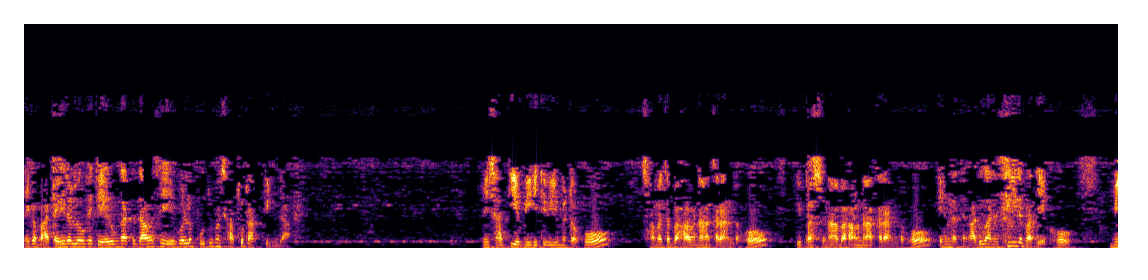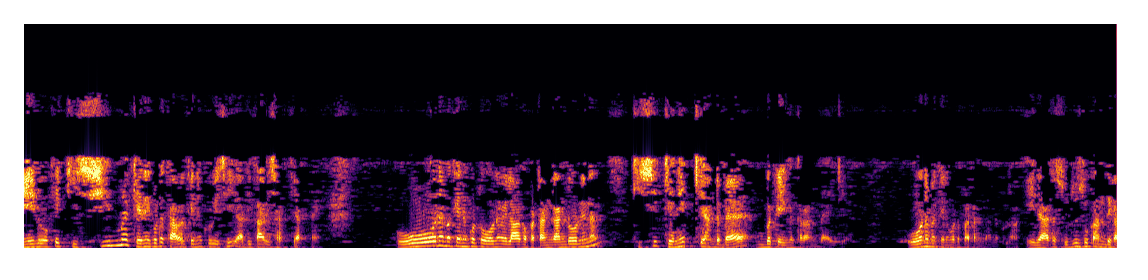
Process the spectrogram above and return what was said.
මේක බටහිර ලෝකේ තේරුම් ගත්ත දවසේ ඒගොල්ලෝ පුදුම සතුටක් වින්දා. මේ සතිය පිහිටවීමට හෝ සමත භාවනා කරන්න හෝ විපස්සනා භාවනා කරන්න හෝ එහෙම නැත්නම් අඩු ගන්න සීලපදයක හෝ මේ ලෝකේ කිසිම කෙනෙකුට තව කෙනෙකු විශ්ේ අධිකාරී ශක්තියක් නැහැ. ඕනම කෙනෙකුට ඕන වෙලාවක පටන් ගන්න ඕනේ නම් කිසි කෙනෙක් කියන්න බෑ උඹට ඒක කරන්න බෑ කියලා. ඕනම කෙනෙකුට පටන් ගන්න පුළුවන්. ඒ දාට සුදුසුකම් දෙකක්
